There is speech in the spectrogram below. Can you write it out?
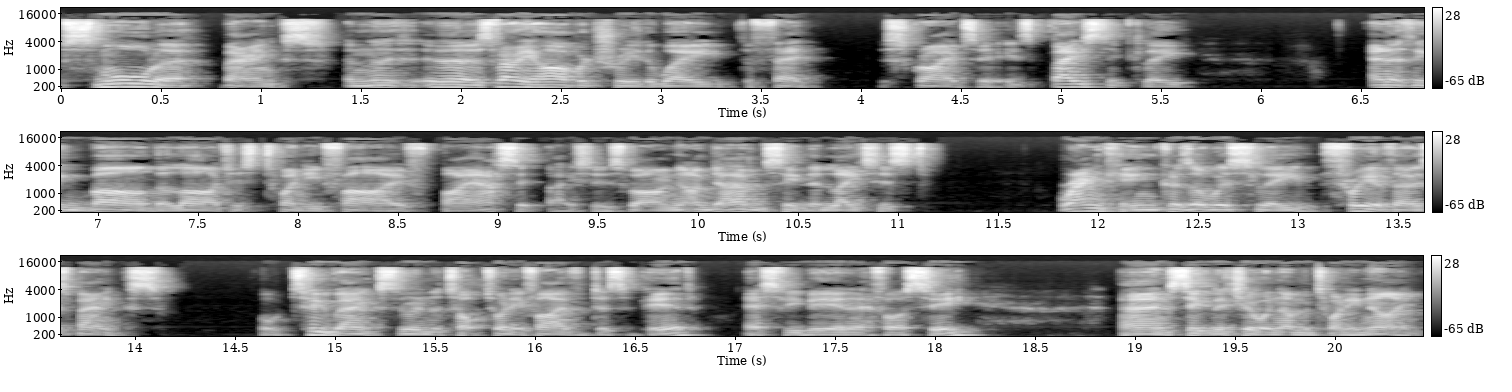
smaller banks, and it's very arbitrary the way the Fed describes it. It's basically anything bar the largest 25 by asset basis. Well, I haven't seen the latest ranking because obviously three of those banks, or two banks that are in the top 25 have disappeared, SVB and FRC, and Signature were number 29.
